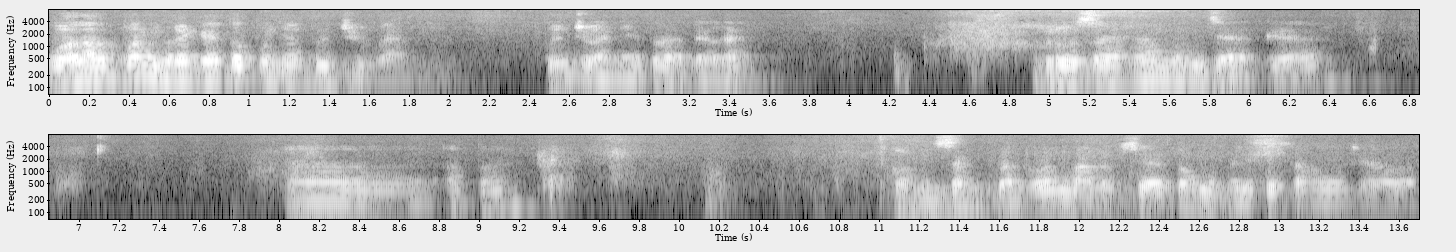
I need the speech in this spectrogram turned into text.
walaupun mereka itu punya tujuan tujuannya itu adalah berusaha menjaga uh, apa konsep bahwa manusia itu memiliki tanggung jawab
